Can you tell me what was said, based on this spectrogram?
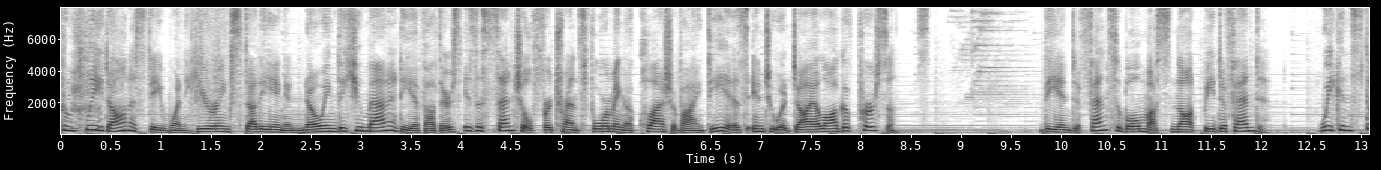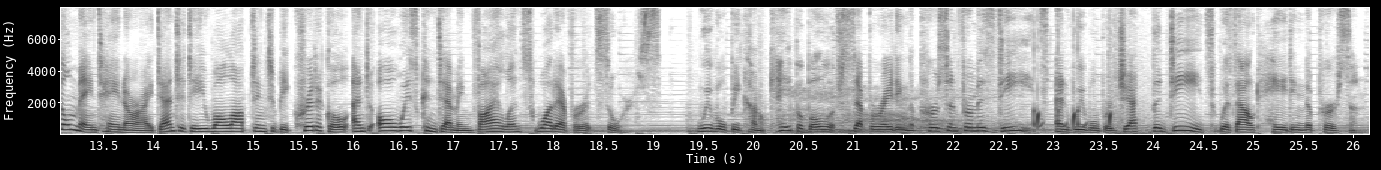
Complete honesty when hearing, studying, and knowing the humanity of others is essential for transforming a clash of ideas into a dialogue of persons. The indefensible must not be defended. We can still maintain our identity while opting to be critical and always condemning violence, whatever its source. We will become capable of separating the person from his deeds, and we will reject the deeds without hating the person.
